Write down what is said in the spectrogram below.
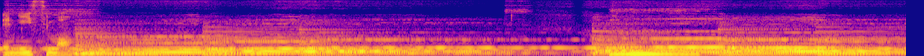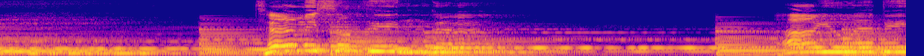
Benissimo. Something, girl. Are you happy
